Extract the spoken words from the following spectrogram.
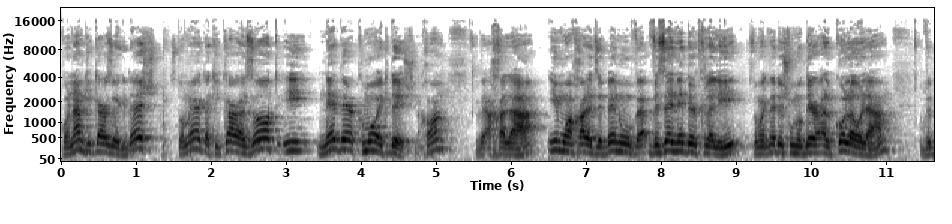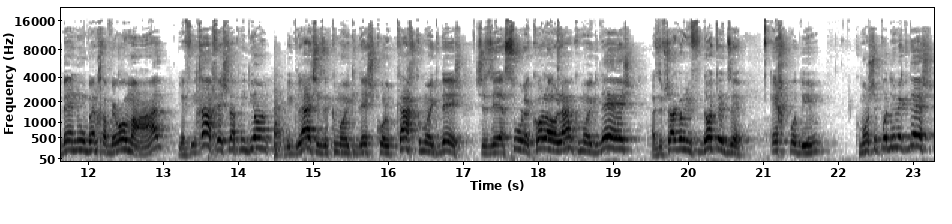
קונם כיכר זו הקדש, זאת אומרת הכיכר הזאת היא נדר כמו הקדש, נכון? ואכלה, אם הוא אכל את זה בין הוא, וזה נדר כללי, זאת אומרת נדר שהוא נודר על כל העולם, ובין הוא בין חברו מעל, לפיכך יש לה פדיון, בגלל שזה כמו הקדש, כל כך כמו הקדש, שזה אסור לכל העולם כמו הקדש, אז אפשר גם לפדות את זה. איך פודים? כמו שפודים הקדש,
